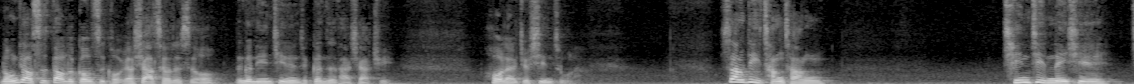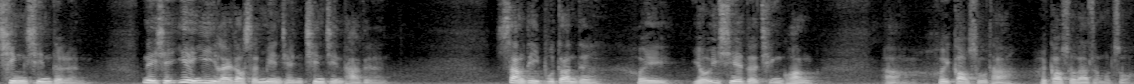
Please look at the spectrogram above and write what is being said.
龙教士到了沟子口要下车的时候，那个年轻人就跟着他下去。后来就信主了。上帝常常亲近那些清心的人，那些愿意来到神面前亲近他的人。上帝不断的会有一些的情况，啊，会告诉他，会告诉他怎么做。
